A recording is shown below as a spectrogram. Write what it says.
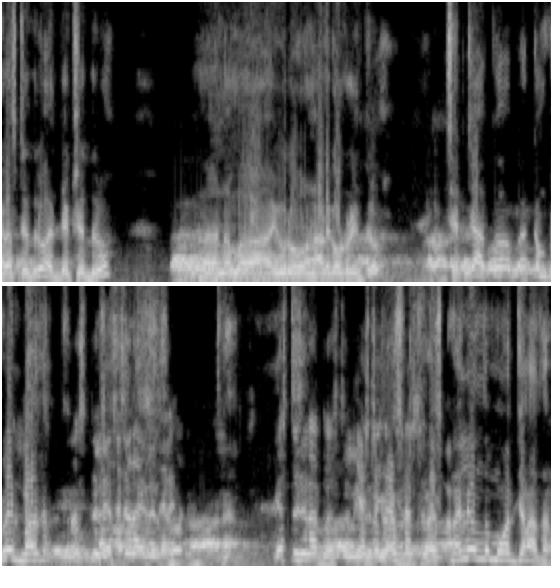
ಟ್ರಸ್ಟ್ ಇದ್ರು, ಅಧ್ಯಕ್ಷ ಇದ್ರು ನಮ್ಮ ಇವರು ನಾಡಗೌಡರು ಇದ್ರು. ಚರ್ಚೆ ಆಯ್ತು ಕಂಪ್ಲೇಂಟ್ ಭಾಳ ಎಷ್ಟು ಜನ ಟ್ರಸ್ಟ್ ಎಷ್ಟು ಜನ ಟ್ರಸ್ಟ್ನಲ್ಲಿ ಒಂದು ಮೂವತ್ತು ಜನ ಅದಾರ.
